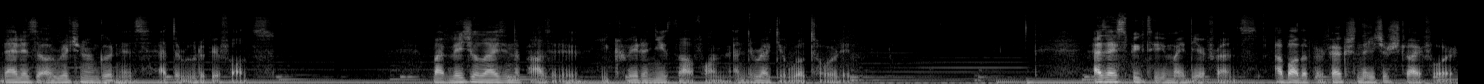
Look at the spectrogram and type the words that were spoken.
That is the original goodness at the root of your faults. By visualizing the positive, you create a new thought form and direct your will toward it. As I speak to you, my dear friends, about the perfection that you should strive for,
